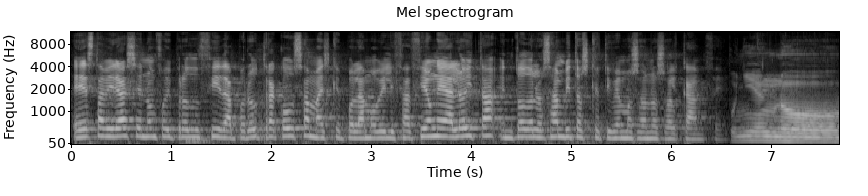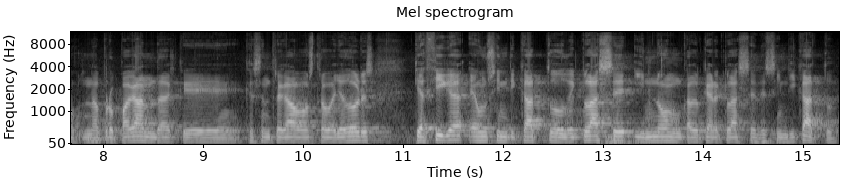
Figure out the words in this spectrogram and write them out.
e esta viraxe non foi producida por outra cousa máis que pola movilización e a loita en todos os ámbitos que tivemos ao noso alcance. Poñían no, na propaganda que, que se entregaba aos traballadores que a CIGA é un sindicato de clase e non calquer clase de sindicato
